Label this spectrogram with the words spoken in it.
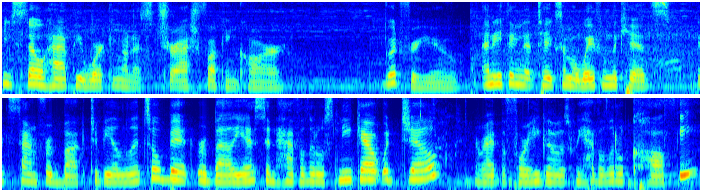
He's so happy working on his trash fucking car. Good for you. Anything that takes him away from the kids. It's time for Buck to be a little bit rebellious and have a little sneak out with Jill. And right before he goes, we have a little coffee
